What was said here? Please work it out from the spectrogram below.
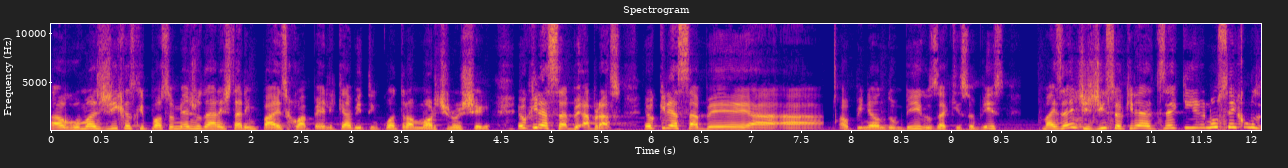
algumas dicas que possam me ajudar a estar em paz com a pele que habito enquanto a morte não chega. Eu queria saber. Abraço. Eu queria saber a, a, a opinião do Bigos aqui sobre isso. Mas antes disso, eu queria dizer que eu não sei como,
